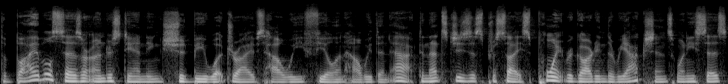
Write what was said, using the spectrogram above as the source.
the Bible says our understanding should be what drives how we feel and how we then act. And that's Jesus' precise point regarding the reactions when he says,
